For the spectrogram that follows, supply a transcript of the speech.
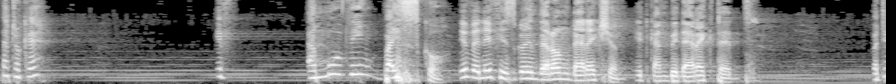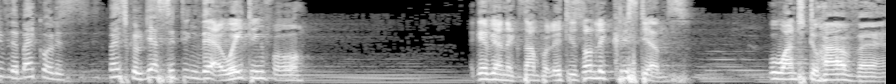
That okay? If a moving bicycle, even if it's going the wrong direction, it can be directed. But if the bicycle is bicycle just sitting there waiting for I gave you an example. It is only Christians who want to have uh,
